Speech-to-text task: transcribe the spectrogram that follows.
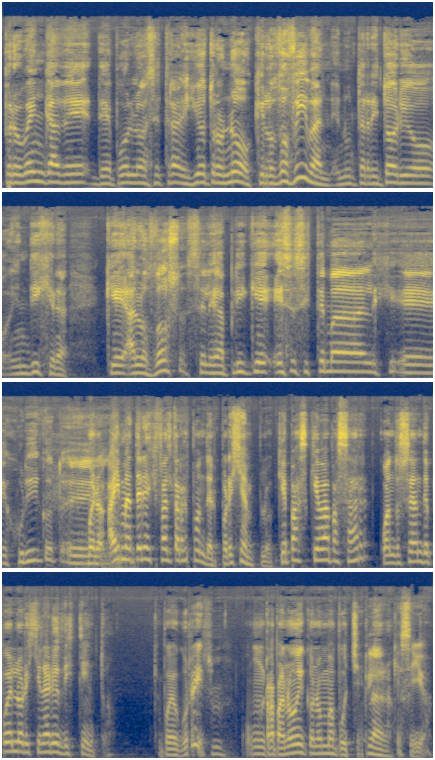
provenga de, de pueblos ancestrales y otro no, que los dos vivan en un territorio indígena, que a los dos se les aplique ese sistema eh, jurídico. eh, Bueno, hay materias que falta responder. Por ejemplo, ¿qué, pas- ¿qué va a pasar cuando sean de pueblos originarios distintos? ¿Qué puede ocurrir? Un Rapanui con un mapuche, Mm. Claro. qué sé yo.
